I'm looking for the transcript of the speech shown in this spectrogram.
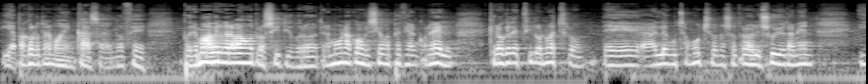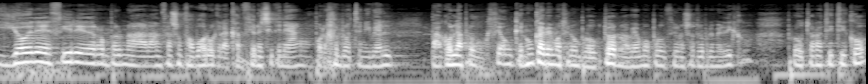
y a Paco lo tenemos en casa. Entonces, podríamos haber grabado en otro sitio, pero tenemos una conexión especial con él. Creo que el estilo nuestro, a él le gusta mucho, nosotros el suyo también. Y yo he de decir y he de romper una lanza a su favor, porque las canciones sí tenían, por ejemplo, este nivel. Paco en la producción, que nunca habíamos tenido un productor, no habíamos producido nosotros el primer disco, productor artístico,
